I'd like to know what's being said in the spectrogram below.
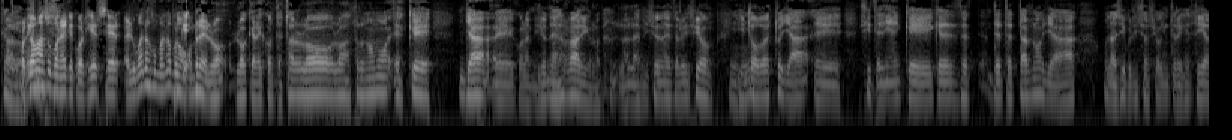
Claro. ¿Por qué vamos a suponer que cualquier ser, el humano es humano porque No, hombre, lo, lo que le contestaron los, los astrónomos es que ya eh, con las emisiones de radio, la- la- las emisiones de televisión y todo esto ya, eh, si tenían que, que det- detectarnos ya una civilización inteligente. ya-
